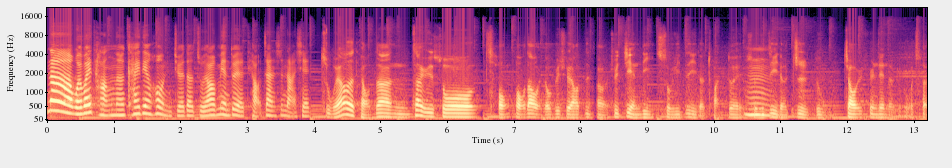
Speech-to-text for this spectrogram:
那维维堂呢？开店后，你觉得主要面对的挑战是哪些？主要的挑战在于说，从头到尾都必须要自呃去建立属于自己的团队，属于嗯自己的制度、教育训练的流程。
